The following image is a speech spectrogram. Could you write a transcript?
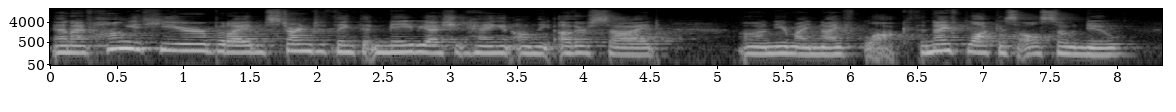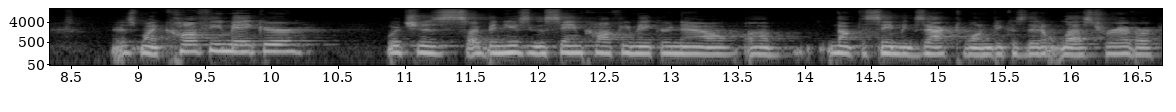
And I've hung it here, but I'm starting to think that maybe I should hang it on the other side uh, near my knife block. The knife block is also new. There's my coffee maker, which is, I've been using the same coffee maker now, uh, not the same exact one because they don't last forever,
